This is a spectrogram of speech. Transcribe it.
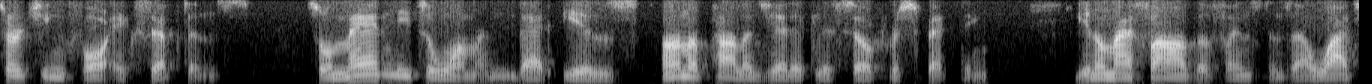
searching for acceptance. So a man needs a woman that is unapologetically self respecting. You know, my father, for instance, I watched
